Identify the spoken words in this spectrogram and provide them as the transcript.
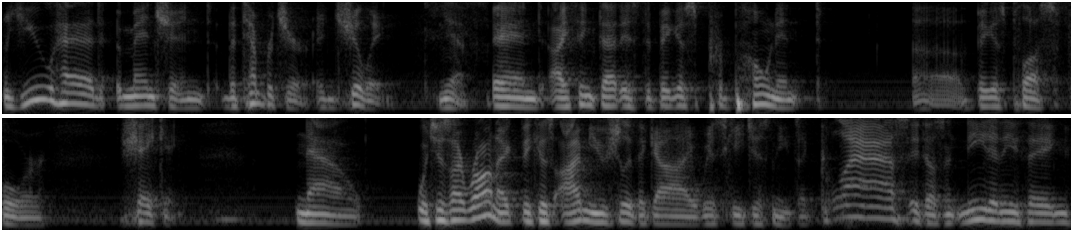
you had mentioned the temperature and chilling. Yes. And I think that is the biggest proponent, uh, biggest plus for shaking. Now, which is ironic because I'm usually the guy, whiskey just needs a glass, it doesn't need anything.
